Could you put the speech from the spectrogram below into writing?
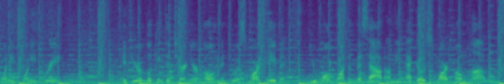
2023. If you're looking to turn your home into a smart haven, you won't want to miss out on the Echo Smart Home Hub.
